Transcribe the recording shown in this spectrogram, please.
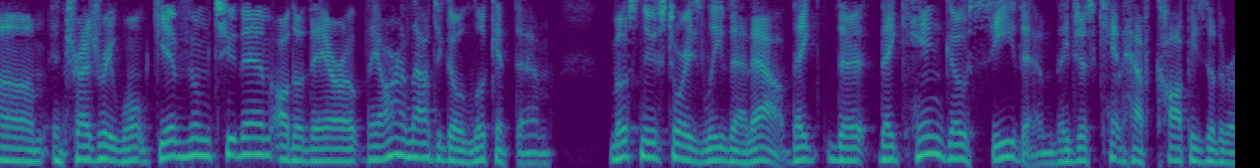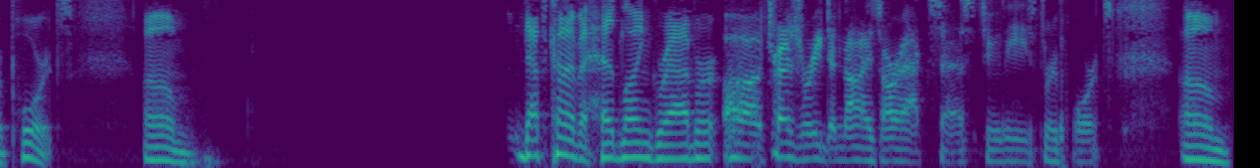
um, and Treasury won't give them to them, although they are they are allowed to go look at them most news stories leave that out. They they can go see them. They just can't have copies of the reports. Um, that's kind of a headline grabber. Oh, Treasury denies our access to these reports. Um,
